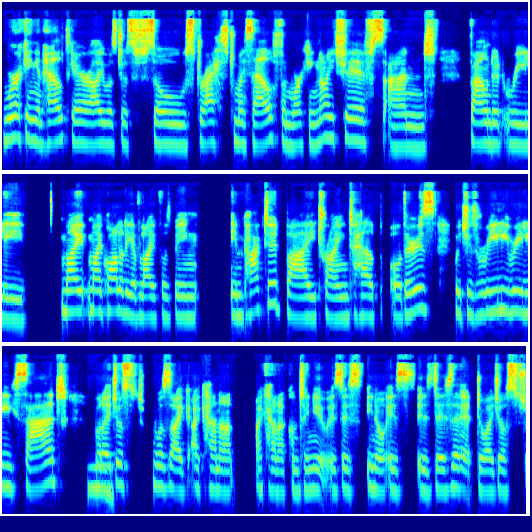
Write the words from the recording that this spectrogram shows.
working in healthcare. I was just so stressed myself and working night shifts and found it really my my quality of life was being impacted by trying to help others, which is really, really sad. Mm. But I mm. just was like, I cannot I cannot continue. Is this, you know, is is this it? Do I just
